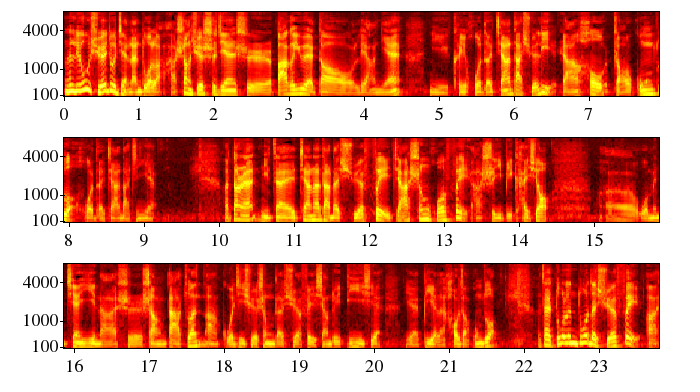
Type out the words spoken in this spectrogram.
那留学就简单多了啊，上学时间是八个月到两年，你可以获得加拿大学历，然后找工作获得加拿大经验。啊，当然你在加拿大的学费加生活费啊是一笔开销。呃，我们建议呢是上大专啊，国际学生的学费相对低一些，也毕业了好找工作。在多伦多的学费啊。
